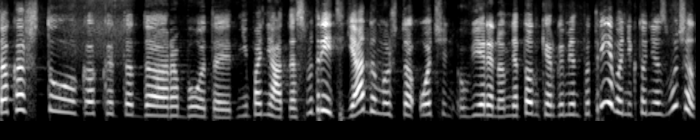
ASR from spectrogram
Так а что, как это, да, работает? Непонятно. Смотрите, я думаю, что очень уверенно. У меня тонкий аргумент по 3, его никто не озвучил.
